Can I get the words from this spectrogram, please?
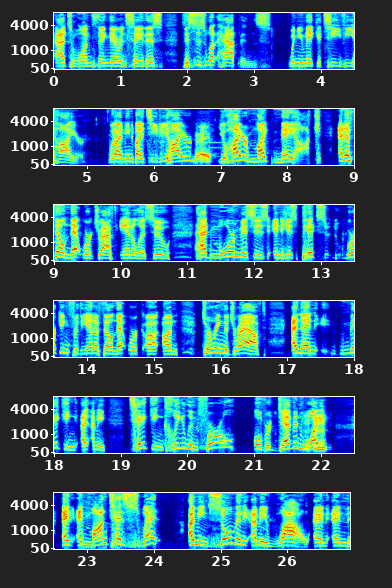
add to one thing there and say this: this is what happens when you make a TV hire. What I mean by TV hire, right? You hire Mike Mayock, NFL Network draft analyst, who had more misses in his picks working for the NFL Network uh, on during the draft, and then making, I, I mean, taking Clelin Ferrell over Devin mm-hmm. White and and Montez Sweat. I mean, so many. I mean, wow. And and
